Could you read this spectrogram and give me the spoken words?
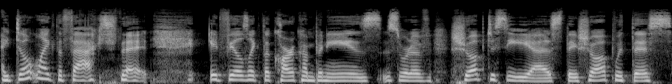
I don't like the fact that it feels like the car companies sort of show up to CES. They show up with this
